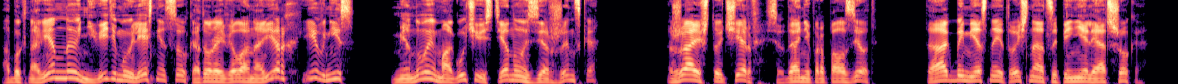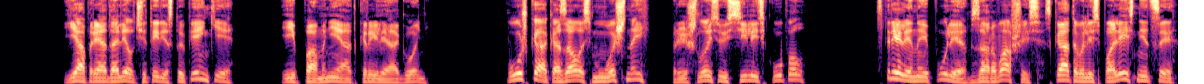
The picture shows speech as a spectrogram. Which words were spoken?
обыкновенную невидимую лестницу, которая вела наверх и вниз, минуя могучую стену Зержинска. Жаль, что червь сюда не проползет. Так бы местные точно оцепенели от шока. Я преодолел четыре ступеньки, и по мне открыли огонь. Пушка оказалась мощной, пришлось усилить купол. Стрелянные пули, взорвавшись, скатывались по лестнице,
